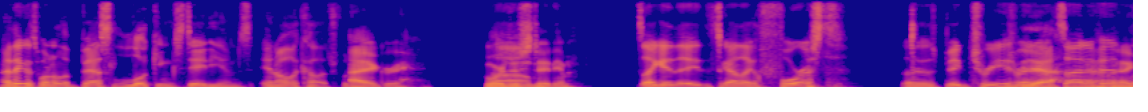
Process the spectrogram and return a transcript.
I think it's one of the best looking stadiums in all of college football. I agree. Gorgeous Um, stadium. It's like it's got like a forest. Uh, Those big trees right Yeah, outside of it. like,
